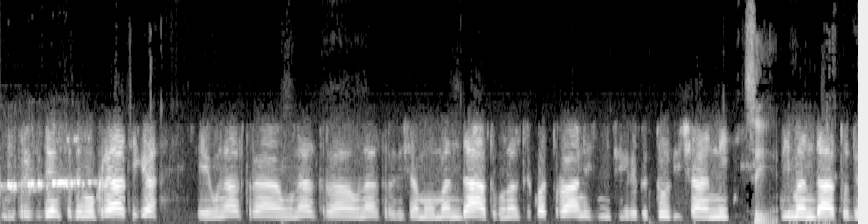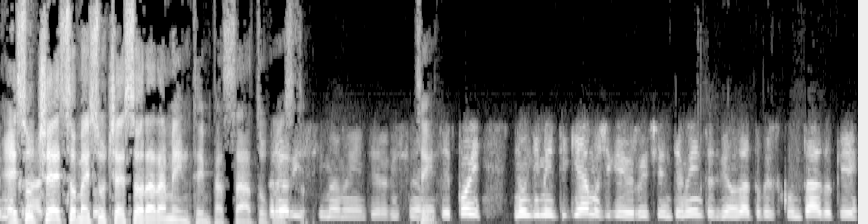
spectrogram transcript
di presidenza democratica e un'altra, un'altra, un'altra diciamo, mandato con altri quattro anni significherebbe 12 anni sì. di mandato democratico. È successo, ma è successo raramente in passato. Rarissimamente, rarissimamente. Sì. E poi non dimentichiamoci che recentemente abbiamo dato per scontato che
